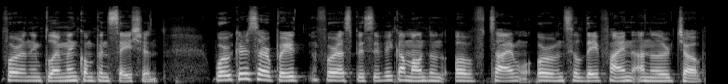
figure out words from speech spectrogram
for unemployment compensation. Workers are paid for a specific amount of time or until they find another job.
